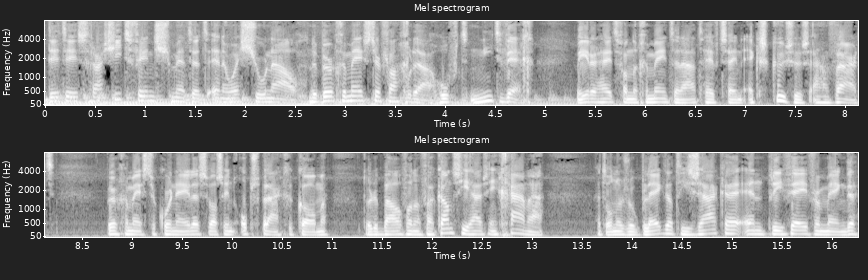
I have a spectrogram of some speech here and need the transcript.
Dit is Rachid Finch met het NOS-journaal. De burgemeester van Gouda hoeft niet weg. De meerderheid van de gemeenteraad heeft zijn excuses aanvaard. Burgemeester Cornelis was in opspraak gekomen door de bouw van een vakantiehuis in Ghana. Het onderzoek bleek dat hij zaken en privé vermengde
